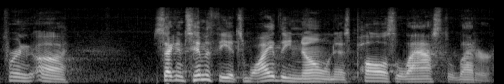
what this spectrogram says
For in uh, 2 Timothy, it's widely known as Paul's last letter.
